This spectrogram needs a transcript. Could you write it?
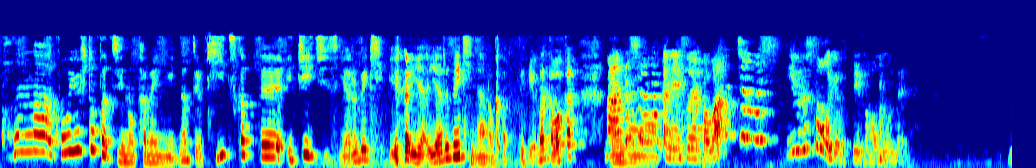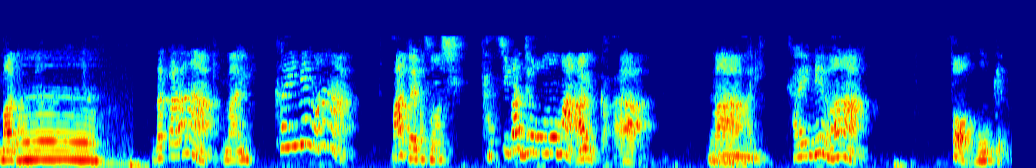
こんな、こういう人たちのために、なんていうの、気使って、いちいちやるべき、い や、いや、やるべきなのかっていう、なんかわか、まああのー私はなんかね、そうやっぱワンチャンは許そうよっていうのは思うんだよね。まうだ。だから、まあ一回目は、まああとやっぱそのし立場上もまああるから、まあうん一回目は、とは思うけどね。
